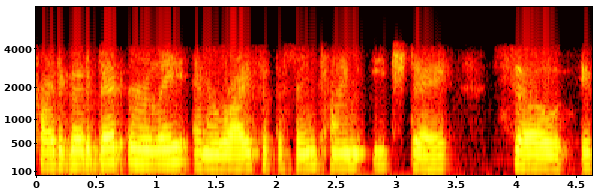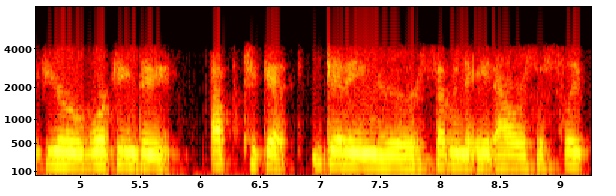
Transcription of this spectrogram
try to go to bed early and arise at the same time each day. So if you're working to up to get getting your seven to eight hours of sleep,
